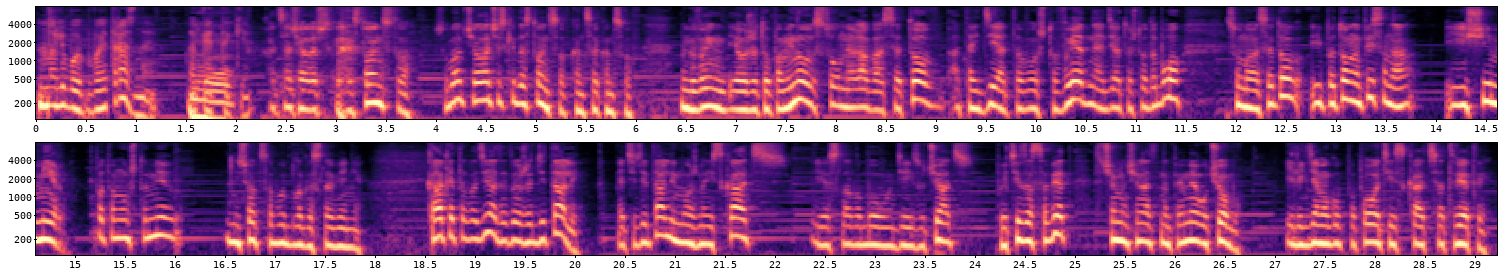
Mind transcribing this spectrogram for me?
Но любовь бывает разная, ну, опять-таки. Ну, хотя человеческое достоинство, чтобы человеческие достоинства, в конце концов. Мы говорим, я уже это упомянул, сумера сетов, отойди от того, что вредно, делай то, что добро, сумера сетов, и потом написано, ищи мир, потому что мир несет с собой благословение. Как этого делать, это уже детали. Эти детали можно искать, и, слава Богу, где изучать, прийти за совет, с чем начинать, например, учебу, или где могу попробовать искать ответы.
